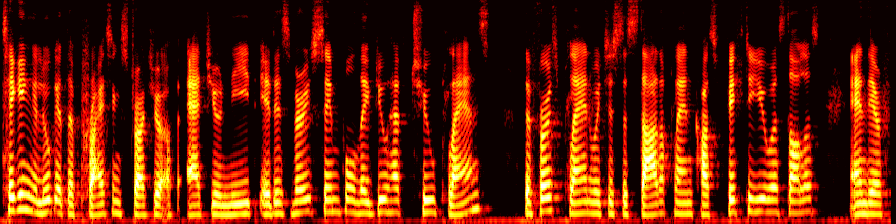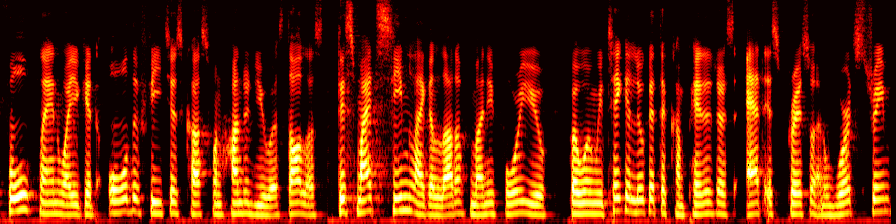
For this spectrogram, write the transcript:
Taking a look at the pricing structure of AdYouNeed, it is very simple. They do have two plans. The first plan, which is the starter plan, costs 50 US dollars, and their full plan, where you get all the features, costs 100 US dollars. This might seem like a lot of money for you, but when we take a look at the competitors at Espresso and WordStream,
